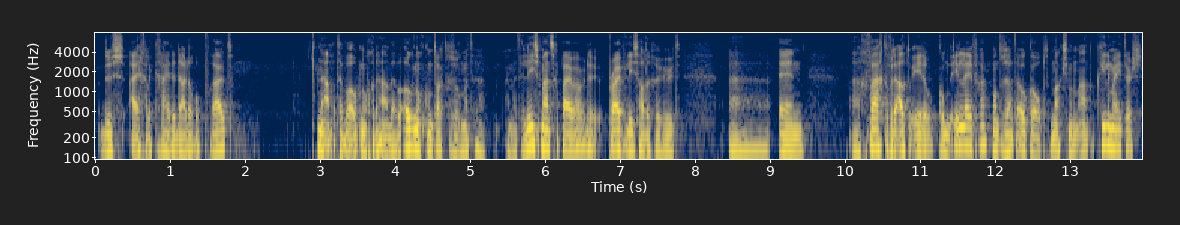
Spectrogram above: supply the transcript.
Dus eigenlijk ga je er daardoor op vooruit. Nou, wat hebben we ook nog gedaan? We hebben ook nog contact gezocht met de, met de leasemaatschappij waar we de private lease hadden gehuurd. Uh, en uh, gevraagd of we de auto eerder konden inleveren, want we zaten ook al op het maximum aantal kilometers.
